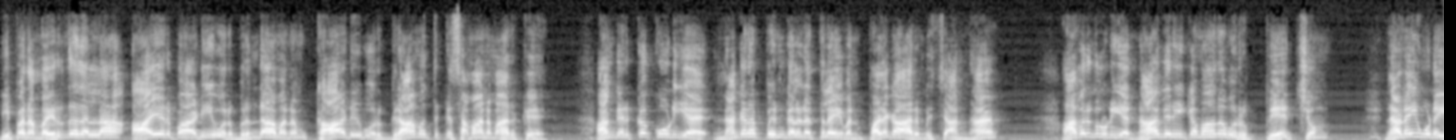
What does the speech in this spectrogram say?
இப்போ நம்ம இருந்ததெல்லாம் ஆயர்பாடி ஒரு பிருந்தாவனம் காடு ஒரு கிராமத்துக்கு சமானமாக இருக்குது அங்க இருக்கக்கூடிய நகர பெண்களிடத்துல இவன் பழக ஆரம்பிச்சான்னா அவர்களுடைய நாகரிகமான ஒரு பேச்சும் நடை உடை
